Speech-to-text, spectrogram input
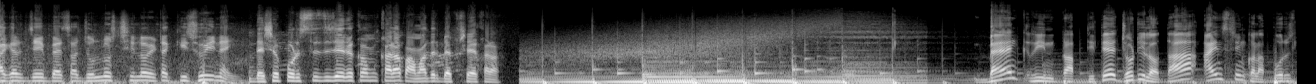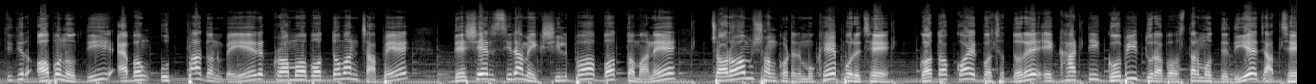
আগের যে বেচা জল্লোষ ছিল এটা কিছুই নাই। দেশের পরিস্থিতি যেরকম খারাপ আমাদের ব্যবসায় খারাপ। ব্যাংক ঋণ প্রাপ্তিতে জটিলতা আইন শৃঙ্খলা পরিস্থিতির অবনতি এবং উৎপাদন ব্যয়ের ক্রমবর্ধমান চাপে দেশের সিরামিক শিল্প বর্তমানে চরম সংকটের মুখে পড়েছে। গত কয়েক বছর ধরে এ খাতটি গভীর দুরবস্থার মধ্যে দিয়ে যাচ্ছে।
